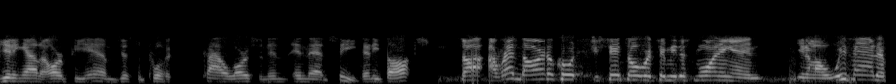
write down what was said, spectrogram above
getting out of RPM just to put Kyle Larson in in that seat? Any thoughts? So I read the article that you sent over to me this morning, and you know we've had a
